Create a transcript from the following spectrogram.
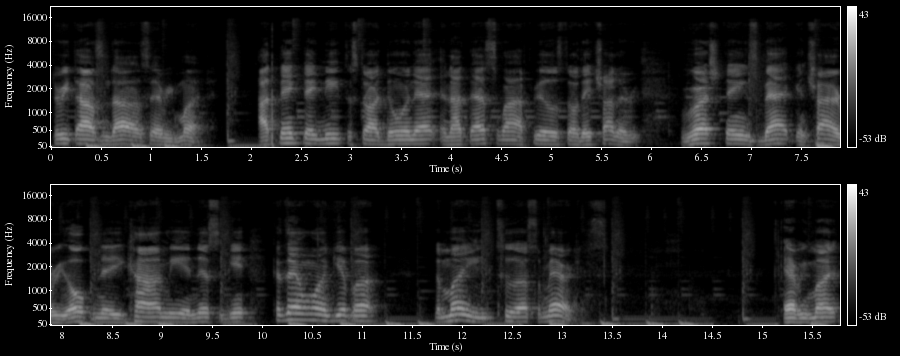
three thousand dollars every month. I think they need to start doing that, and I, that's why I feel as though they're trying to rush things back and try to reopen the economy and this again because they don't want to give up the money to us Americans every month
